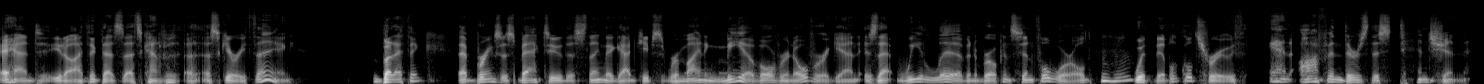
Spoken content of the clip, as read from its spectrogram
And you know, I think that's that's kind of a, a scary thing. But I think that brings us back to this thing that God keeps reminding me of over and over again is that we live in a broken, sinful world Mm-hmm. with biblical truth, and often there's this tension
